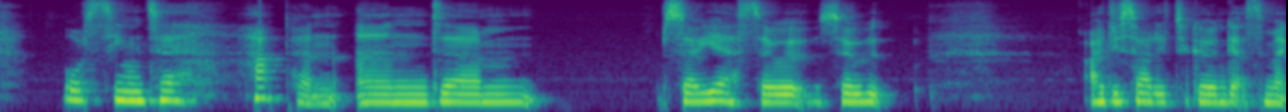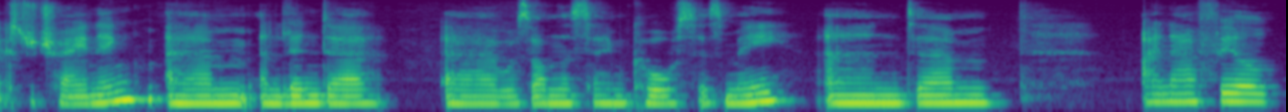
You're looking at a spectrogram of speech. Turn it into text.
all seemed to happen, and um, so yeah, so so I decided to go and get some extra training, um, and Linda uh, was on the same course as me, and um, I now feel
